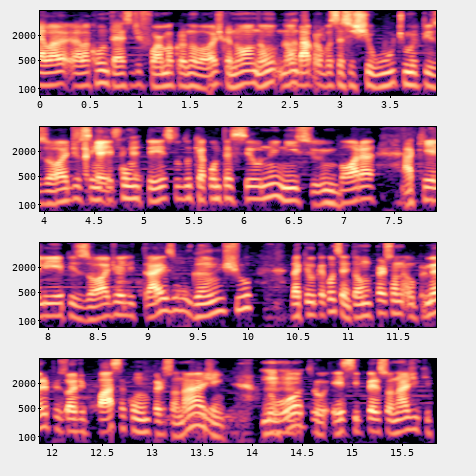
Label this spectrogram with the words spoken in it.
Ela, ela acontece de forma cronológica, não, não, não ah, dá tá para você assistir o último episódio okay, sem ter okay. contexto do que aconteceu no início, embora aquele episódio ele traz um gancho daquilo que aconteceu. Então, um person... o primeiro episódio passa com um personagem, no uhum. outro, esse personagem que,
